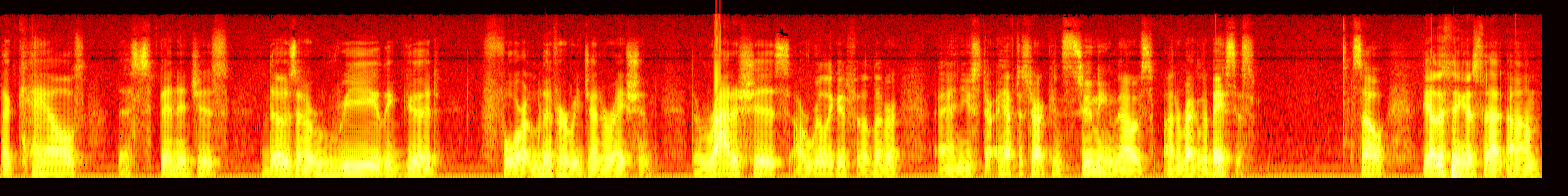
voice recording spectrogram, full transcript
the kales, the spinaches. Those are really good for liver regeneration. The radishes are really good for the liver, and you, start, you have to start consuming those on a regular basis. So the other thing is that um,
